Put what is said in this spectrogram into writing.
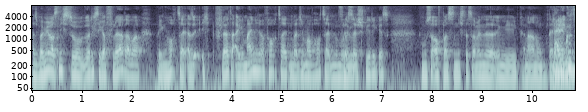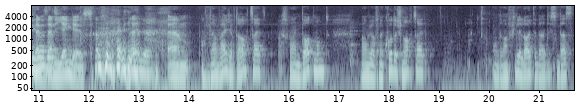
also bei mir war es nicht so ein richtiger Flirt, aber wegen Hochzeit, also ich flirte allgemein nicht auf Hochzeiten, weil ich immer auf Hochzeiten bin, wo Sehr das gut. sehr schwierig ist. Da musst du aufpassen, nicht, dass am Ende irgendwie, keine Ahnung, deine, Deine Jeng- Cousine deine, ist deine? Jenge ähm, und dann war ich auf der Hochzeit, es war in Dortmund, waren wir auf einer kurdischen Hochzeit und da waren viele Leute da, dies und das.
